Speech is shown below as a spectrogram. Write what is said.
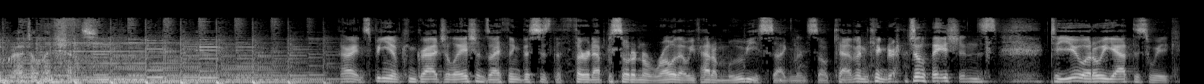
Congratulations. All right. And speaking of congratulations, I think this is the third episode in a row that we've had a movie segment. So, Kevin, congratulations to you. What do we got this week?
